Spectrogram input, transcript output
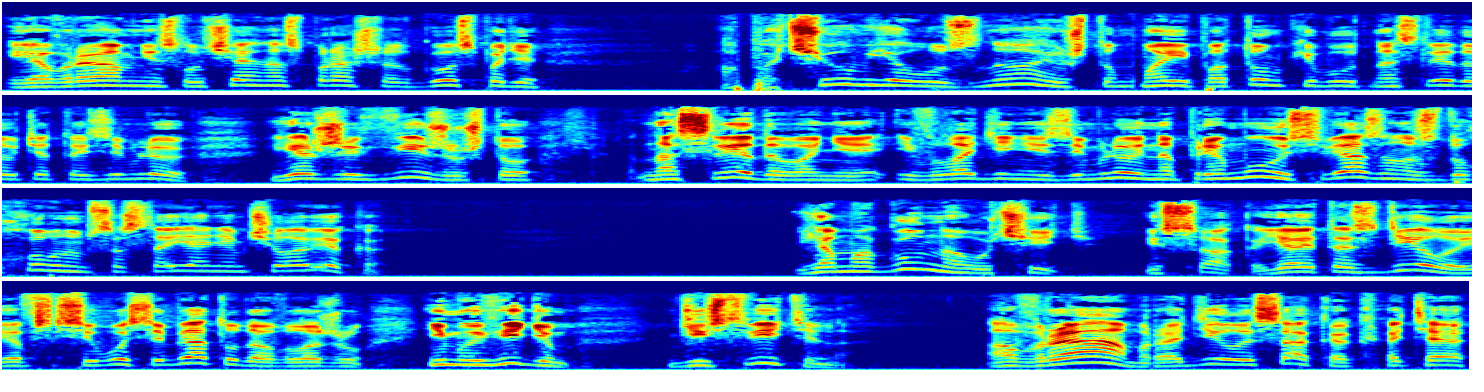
И Авраам не случайно спрашивает, Господи, а почем я узнаю, что мои потомки будут наследовать этой землей? Я же вижу, что наследование и владение землей напрямую связано с духовным состоянием человека. Я могу научить Исаака, я это сделаю, я всего себя туда вложу. И мы видим, действительно, Авраам родил Исаака, хотя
